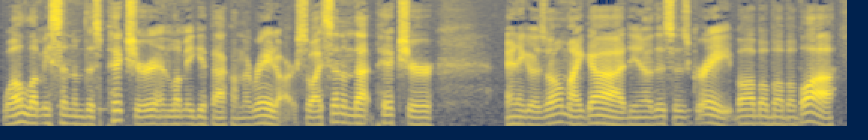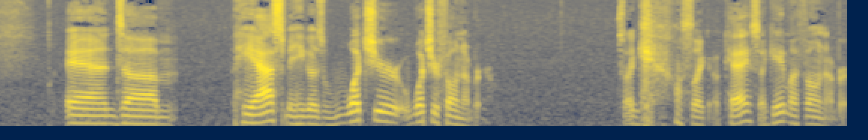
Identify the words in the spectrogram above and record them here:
well, let me send him this picture and let me get back on the radar. So I sent him that picture, and he goes, oh my God, you know, this is great, blah, blah, blah, blah, blah. And um, he asked me, he goes, what's your, what's your phone number? So I, I was like, okay. So I gave my phone number.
